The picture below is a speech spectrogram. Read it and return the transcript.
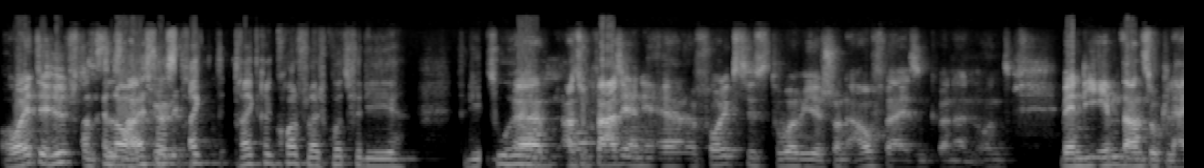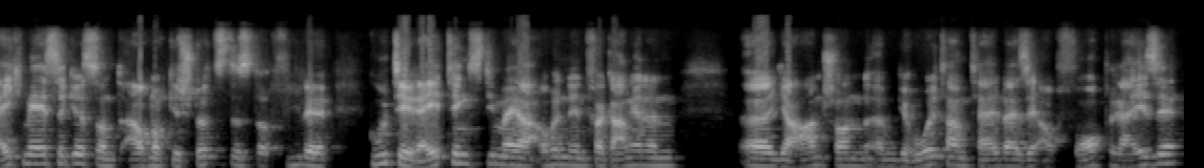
Heute hilft uns genau, das heißt das Track-Rekord, vielleicht kurz für die, für die Zuhörer? Äh, also quasi eine Erfolgshistorie schon aufweisen können. Und wenn die eben dann so gleichmäßig ist und auch noch gestützt ist durch viele gute Ratings, die wir ja auch in den vergangenen äh, Jahren schon ähm, geholt haben, teilweise auch Fondspreise,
